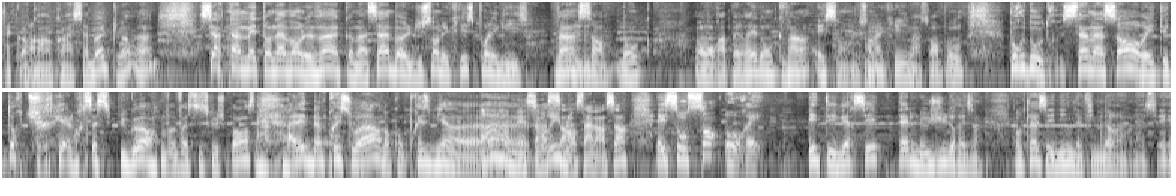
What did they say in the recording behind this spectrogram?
D'accord. Encore, encore un symbole, tu vois. hein. Certains mettent en avant le vin comme un symbole du sang de Christ pour l'Église. Vin, sang. Donc, on rappellerait donc vin et sang. Le sang Mhm. Ouais. de Christ, vin, sang. Bon. Pour d'autres, Saint Vincent aurait été torturé, alors ça c'est plus gore, enfin c'est ce que je pense, à l'aide d'un pressoir. Donc on presse bien euh, Ah, mais c'est Vincent. Saint Vincent. Et son sang aurait été versé tel le jus de raisin. Donc là, c'est digne d'un film d'horreur. Là, c'est.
